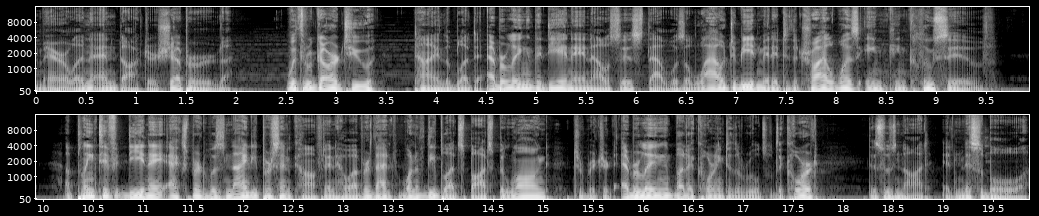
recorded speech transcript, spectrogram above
Marilyn and Dr. Shepard. With regard to tying the blood to Eberling, the DNA analysis that was allowed to be admitted to the trial was inconclusive. A plaintiff DNA expert was 90% confident, however, that one of the blood spots belonged to Richard Eberling, but according to the rules of the court, this was not admissible.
